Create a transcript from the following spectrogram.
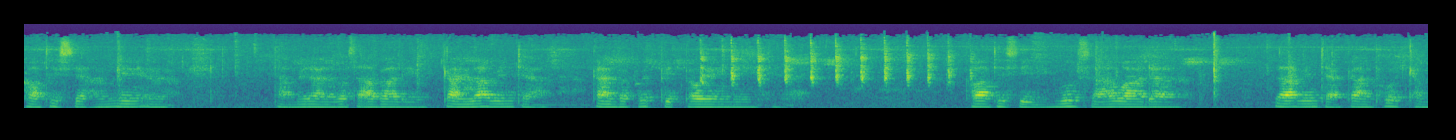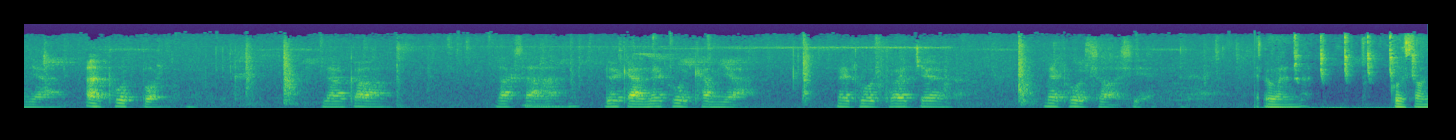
ข้อที่เสียหายนี่จำไม่ได้แล้วภาษาบาลีการละเว้นจาก การประพฤติผิดประเวณีข้อที่สี่มุสาวาดาละเว้นจากการพูดคำหยาบพูดปด แล้วก็รักษาด้วยการไม่พูดคำหยาบไม่พูดเพ้อเจ้อไม่พูดส่อเสียดส่วนกุศล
